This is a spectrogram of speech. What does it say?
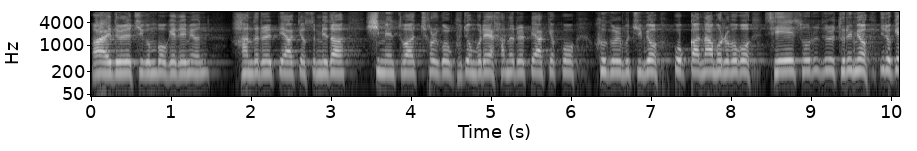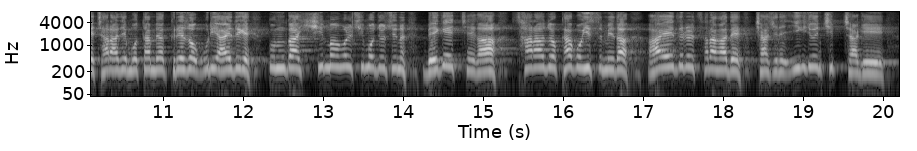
아이들 지금 보게 되면 하늘을 빼앗겼습니다. 시멘트와 철골 구조물에 하늘을 빼앗겼고 흙을 묻히며 꽃과 나무를 보고 새 소리를 들으며 이렇게 자라지 못합니다. 그래서 우리 아이들에게 꿈과 희망을 심어줄 수 있는 매개체가 사라져가고 있습니다. 아이들을 사랑하되 자신의 이기적인 집착이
